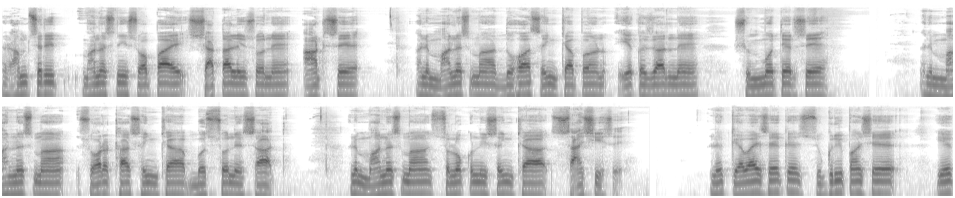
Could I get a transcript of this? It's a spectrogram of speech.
રામચરિત માનસની સોપાઈ સાતાલીસો ને આઠ છે અને માનસમાં દોહા સંખ્યા પણ એક હજાર ને ચુમ્મોતેર છે અને માનસમાં સોરઠા સંખ્યા બસો ને સાત. અને માનસમાં શ્લોકની સંખ્યા સાંસી છે. અને કહેવાય છે કે સુગ્રી પાસે એક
